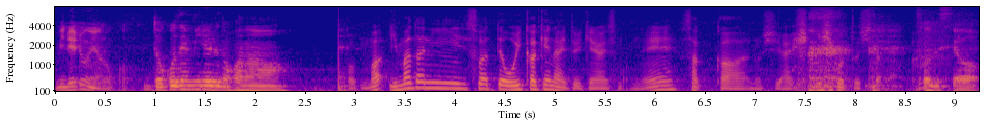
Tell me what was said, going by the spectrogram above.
見れるんやろうか。どこで見れるのかな？まあいまだにそうやって追いかけないといけないですもんね。サッカーの試合見ようとしたら。そうですよ。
